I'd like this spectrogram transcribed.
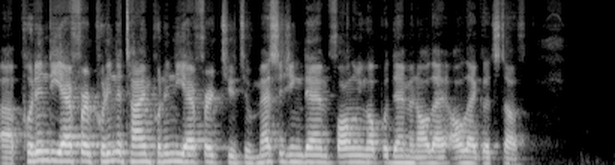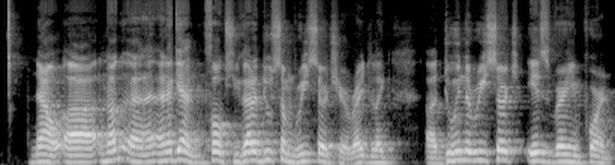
uh, put in the effort, put in the time, put in the effort to to messaging them, following up with them, and all that all that good stuff. Now, uh, another, uh, and again, folks, you got to do some research here, right? Like uh, doing the research is very important.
